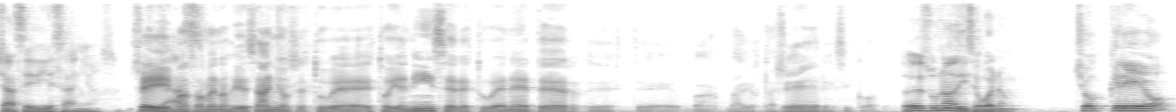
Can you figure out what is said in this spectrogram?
Ya hace 10 años. Sí, más o menos 10 años. Estuve, estoy en ISER, estuve en Ether, este, va- varios talleres y cosas. Entonces uno dice, bueno, yo creo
